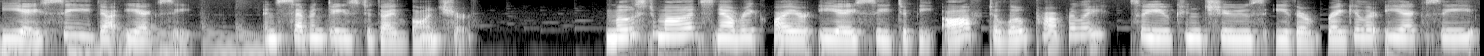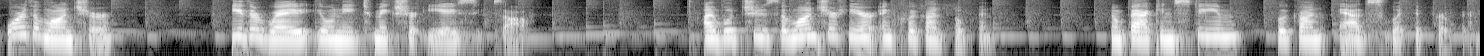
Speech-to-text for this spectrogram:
eac.exe, and 7 days to die launcher. Most mods now require EAC to be off to load properly, so you can choose either regular EXE or the launcher. Either way, you'll need to make sure EAC is off. I will choose the launcher here and click on Open. Now back in Steam, click on Add Selected Program.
